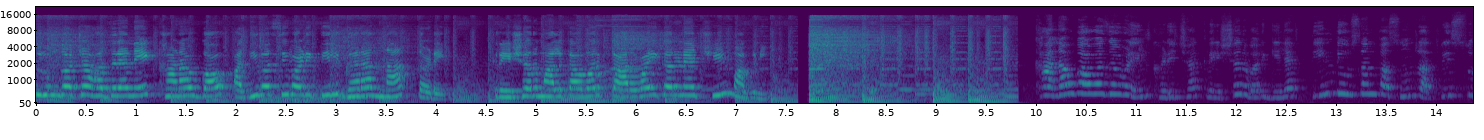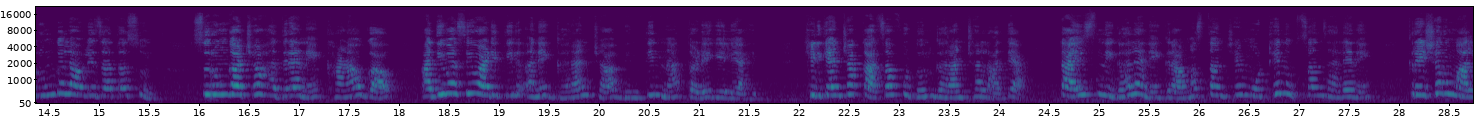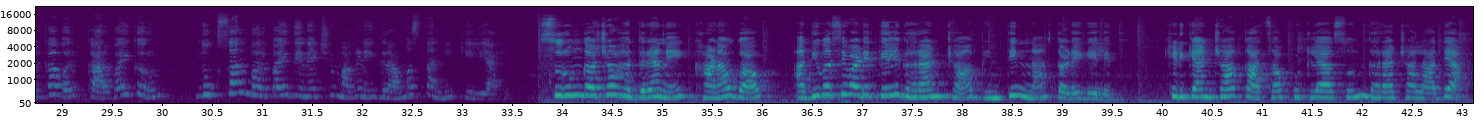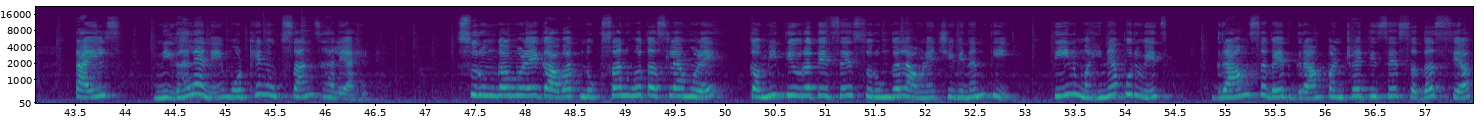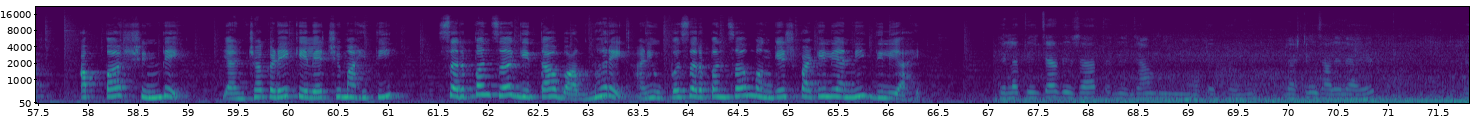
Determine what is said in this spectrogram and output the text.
सुरुंगाच्या हादऱ्याने खाणावगाव आदिवासीवाडीतील घरांना तडे. क्रेशर मालकावर कारवाई करण्याची मागणी. खानाव गावाजवळील खडीच्या क्रेशरवर गेल्या तीन दिवसांपासून रात्री सुरुंग लावले जात असून सुरुंगाच्या हादऱ्याने खाणाव गाव अनेक घरांच्या भिंतींना तडे गेले आहेत. खिडक्यांच्या काचा फुटून घरांच्या लाद्या टाईल्स निघाल्याने ग्रामस्थांचे मोठे नुकसान झाल्याने क्रेशर मालकावर कारवाई करून नुकसान भरपाई देण्याची मागणी ग्रामस्थांनी केली आहे. सुरुंगाच्या हदऱ्याने खाणावगाव आदिवासीवाडीतील घरांच्या भिंतींना तडे गेलेत. खिडक्यांच्या काचा फुटल्या असून घराच्या लाद्या टाईल्स निघाल्याने मोठे नुकसान झाले आहे. सुरुंगामुळे गावात नुकसान होत असल्यामुळे कमी तीव्रतेचे सुरुंग लावण्याची विनंती तीन महिन्यापूर्वीच ग्रामसभेत ग्रामपंचायतीचे सदस्य आप्पा शिंदे यांच्याकडे केल्याची माहिती सरपंच गीता वाघमारे आणि उपसरपंच मंगेश पाटील यांनी दिली आहे. गेल्या तीन चार दिवसात जाम मोठे ब्लास्टिंग झालेले आहेत.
